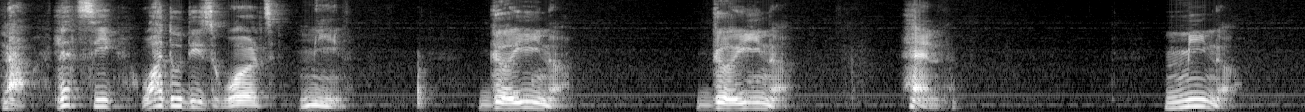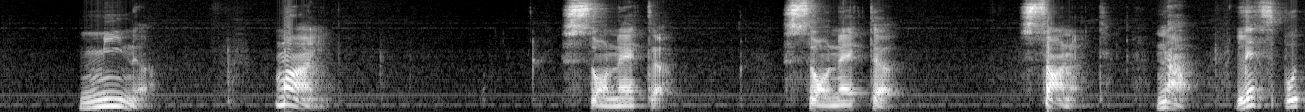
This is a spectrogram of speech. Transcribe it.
Now, let's see what do these words mean. Găină, găină, hen. Mină, mină, mine. Sonetă, sonetă, sonnet. Now, let's put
